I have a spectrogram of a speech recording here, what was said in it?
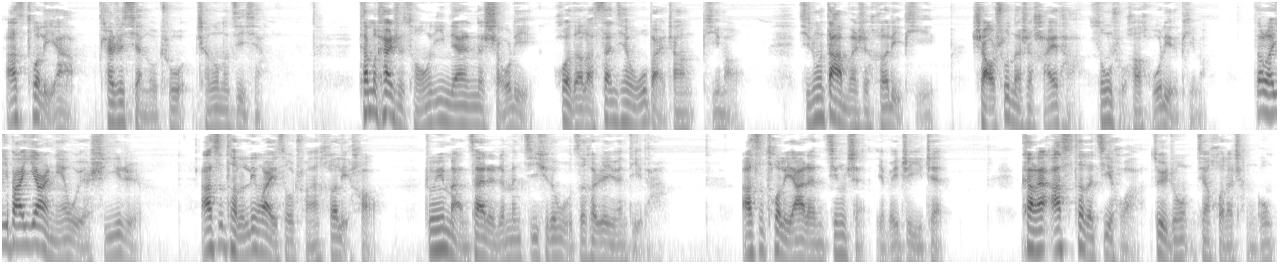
阿斯托里亚开始显露出成功的迹象。他们开始从印第安人的手里获得了三千五百张皮毛，其中大部分是河狸皮，少数呢是海獭、松鼠和狐狸的皮毛。到了一八一二年五月十一日。阿斯特的另外一艘船“河里号”终于满载着人们急需的物资和人员抵达，阿斯托里亚人的精神也为之一振。看来阿斯特的计划最终将获得成功。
